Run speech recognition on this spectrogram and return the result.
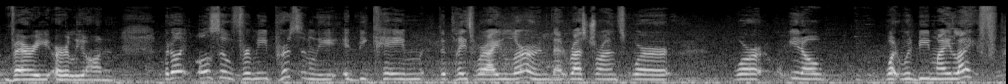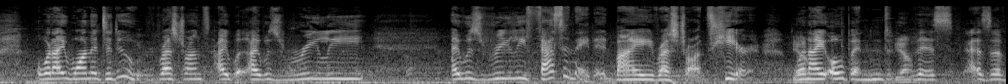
very early on but also for me personally it became the place where i learned that restaurants were were you know what would be my life what i wanted to do restaurants i, w- I was really i was really fascinated by restaurants here when i opened Yeah. this as a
